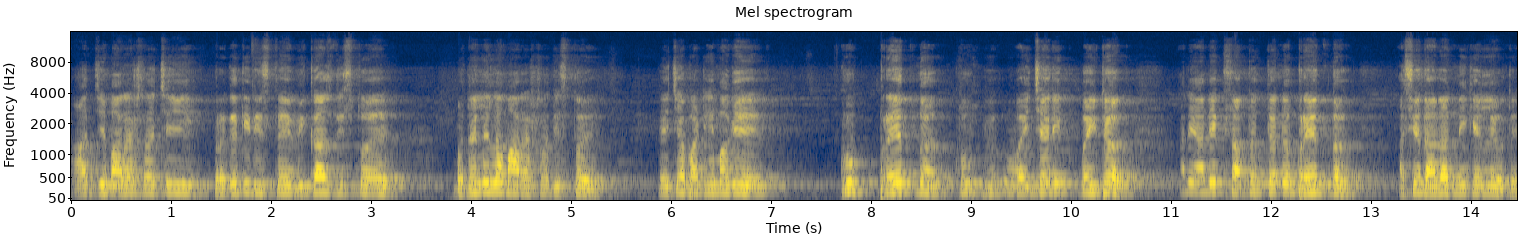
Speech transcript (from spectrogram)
आज जी महाराष्ट्राची प्रगती दिसते विकास दिसतोय बदललेला महाराष्ट्र दिसतोय याच्या पाठीमागे खूप प्रयत्न खूप वैचारिक बैठक आणि अनेक सातत्यानं प्रयत्न असे दादांनी केले होते.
